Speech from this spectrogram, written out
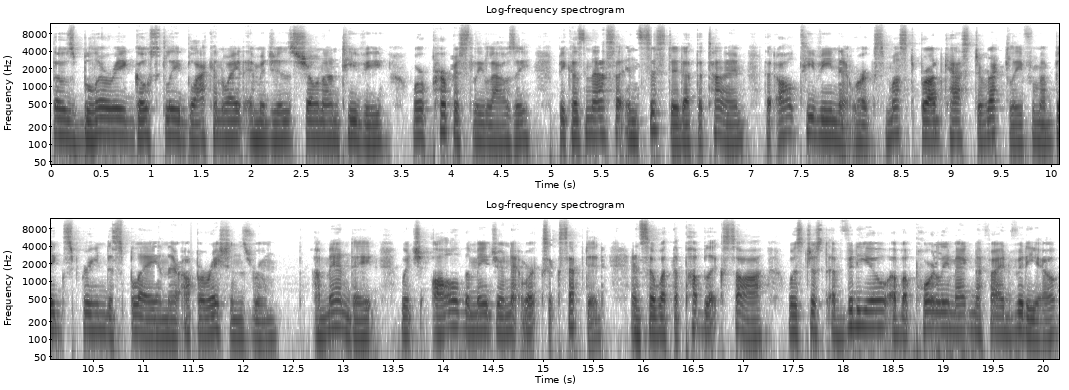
Those blurry, ghostly black and white images shown on TV were purposely lousy because NASA insisted at the time that all TV networks must broadcast directly from a big screen display in their operations room, a mandate which all the major networks accepted, and so what the public saw was just a video of a poorly magnified video,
